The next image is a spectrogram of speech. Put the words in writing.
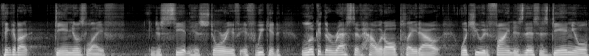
Think about Daniel's life. You can just see it in his story. If, if we could look at the rest of how it all played out, what you would find is this is Daniel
